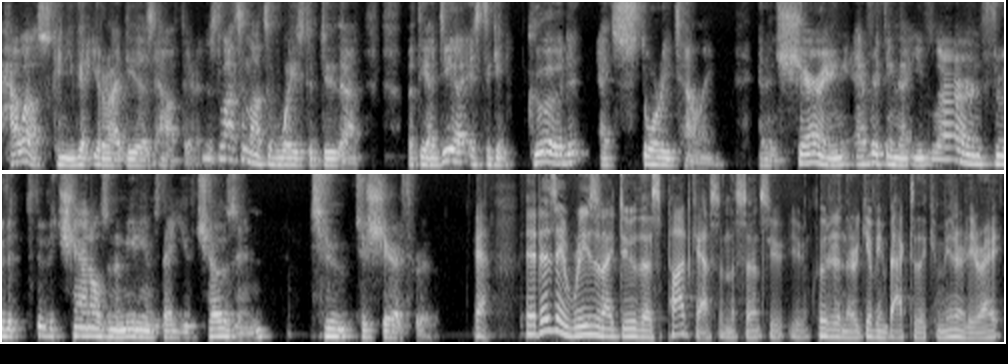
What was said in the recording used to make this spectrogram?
how else can you get your ideas out there? And there's lots and lots of ways to do that. But the idea is to get good at storytelling and then sharing everything that you've learned through the through the channels and the mediums that you've chosen to to share through. Yeah, it is a reason I do this podcast in the sense you you included in there giving back to the community, right?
